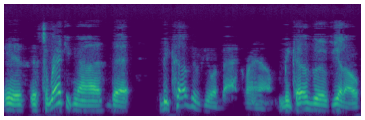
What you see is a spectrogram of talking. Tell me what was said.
is, is to recognize that because of your background, because of, you know,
